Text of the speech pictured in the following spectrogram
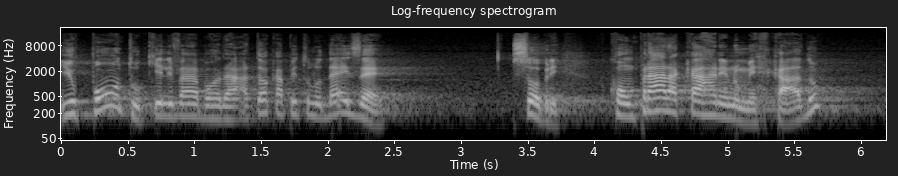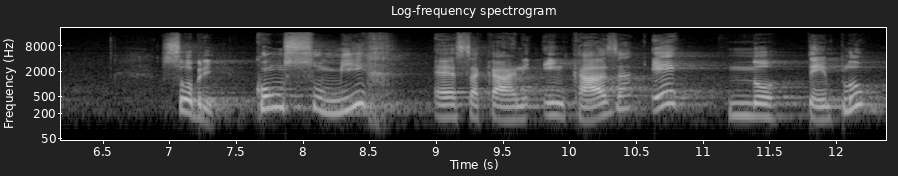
E o ponto que ele vai abordar até o capítulo 10 é sobre comprar a carne no mercado, sobre consumir essa carne em casa e no templo,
